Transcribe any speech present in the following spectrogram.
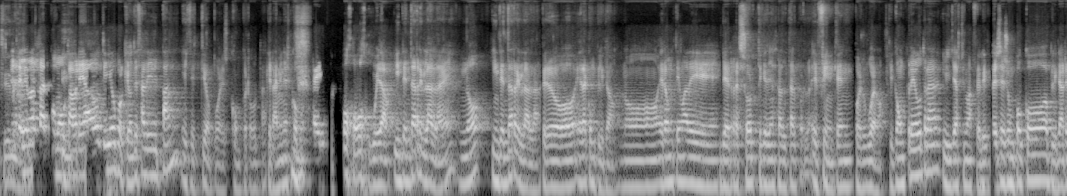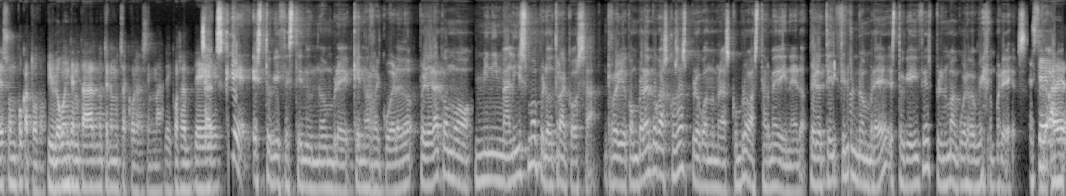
te levantas como cabreado, tío, porque no te sale el pan y dices, tío, pues compro otra. Que también es como, ojo, ojo, cuidado, intenta arreglarla, ¿eh? No, intenta arreglarla, pero era complicado. No, era un tema de, de resorte que tenía que saltar. En fin, que, pues bueno, que compré otra y ya estoy más feliz. Entonces es un poco aplicar eso un poco a todo. Y luego intentar no tener muchas cosas, sin más. De cosas de. ¿Sabes que esto que dices tiene un nombre que no recuerdo? Pero era como minimalismo, pero otra cosa. Rollo, comprarme pocas cosas, pero cuando me las compro gastarme dinero. Pero tiene un nombre, ¿eh? Esto que dices, pero no me acuerdo qué nombre es. Es que, a ver,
